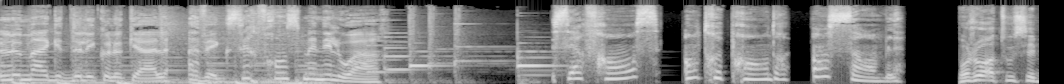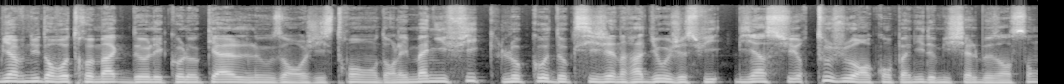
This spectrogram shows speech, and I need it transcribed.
Le MAG de l'éco locale avec Serre France Maine-et-Loire. Serre France, entreprendre ensemble. Bonjour à tous et bienvenue dans votre MAG de l'éco locale. Nous enregistrons dans les magnifiques locaux d'Oxygène Radio et je suis bien sûr toujours en compagnie de Michel Besançon,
